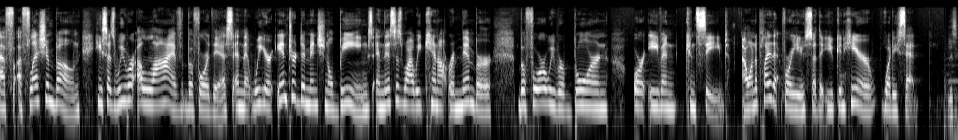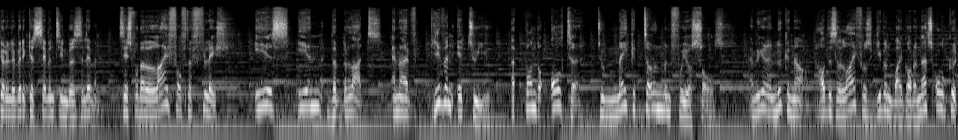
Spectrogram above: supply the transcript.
a, a flesh and bone. He says we were alive before this and that we are interdimensional beings. And this is why we cannot remember before we were born or even conceived. I want to play that for you so that you can hear what he said. Let's go to Leviticus 17, verse 11. It says, For the life of the flesh is in the blood, and I've given it to you upon the altar to make atonement for your souls. And we're going to look now how this life was given by God, and that's all good.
